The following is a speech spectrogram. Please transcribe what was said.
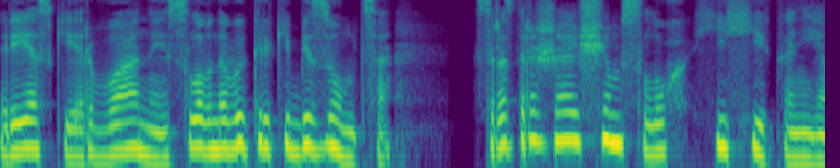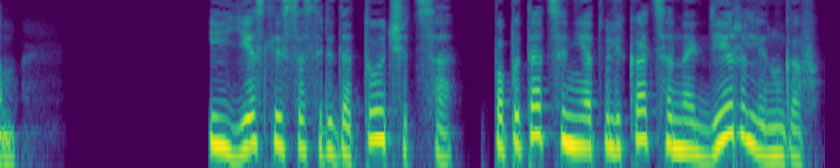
Резкие, рваные, словно выкрики безумца, с раздражающим слух хихиканьем. И если сосредоточиться, попытаться не отвлекаться на дерлингов,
